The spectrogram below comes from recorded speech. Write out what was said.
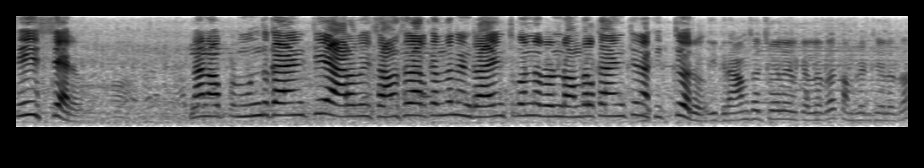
తీసేశారు నన్ను అప్పుడు ముందు కాయించి అరవై సంవత్సరాల కింద నేను రాయించుకున్న రెండు వందల కాయించి నాకు ఇచ్చారు. ఈ గ్రామ సచివాలయాలకు వెళ్ళదా కంప్లైంట్ చేయలేదా?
